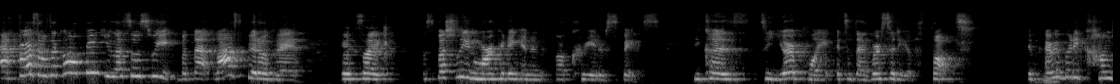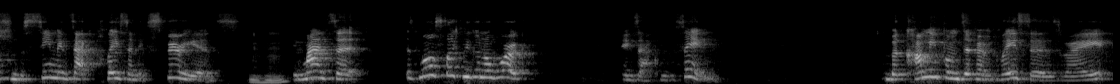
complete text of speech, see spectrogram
at first I was like, oh, thank you, that's so sweet. But that last bit of it, it's like, especially in marketing and in a creative space, because to your point, it's a diversity of thought. If Mm-hmm. everybody comes from the same exact place and experience, hmm your mindset is most likely going to work exactly the same. But coming from different places, right?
